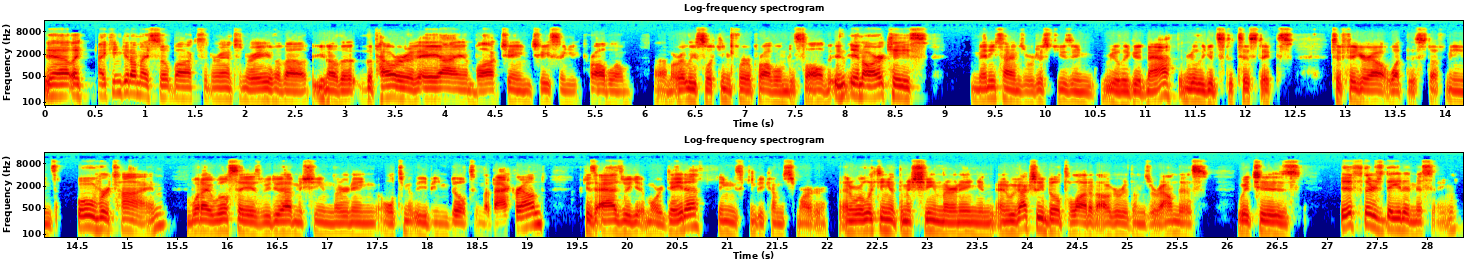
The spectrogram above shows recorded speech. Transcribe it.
Yeah, like I can get on my soapbox and rant and rave about you know the the power of AI and blockchain chasing a problem, um, or at least looking for a problem to solve. In in our case, many times we're just using really good math and really good statistics to figure out what this stuff means over time. What I will say is we do have machine learning ultimately being built in the background because as we get more data, things can become smarter. And we're looking at the machine learning, and, and we've actually built a lot of algorithms around this, which is if there's data missing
